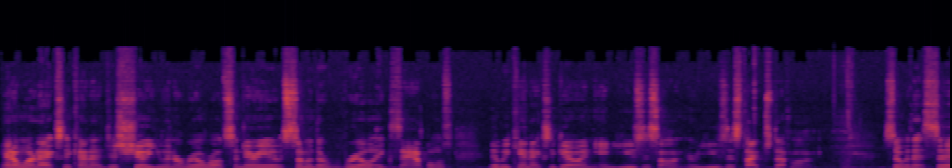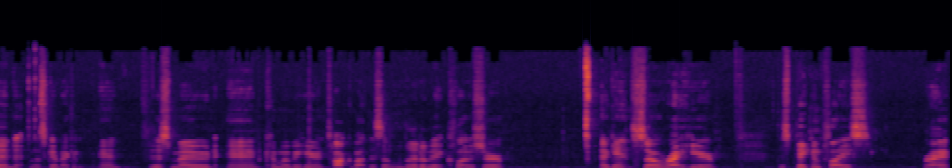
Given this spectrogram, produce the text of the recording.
And I want to actually kind of just show you in a real world scenario some of the real examples that we can actually go and, and use this on or use this type stuff on. So with that said, let's go back and, and this mode and come over here and talk about this a little bit closer. Again, so right here, this pick and place, right?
